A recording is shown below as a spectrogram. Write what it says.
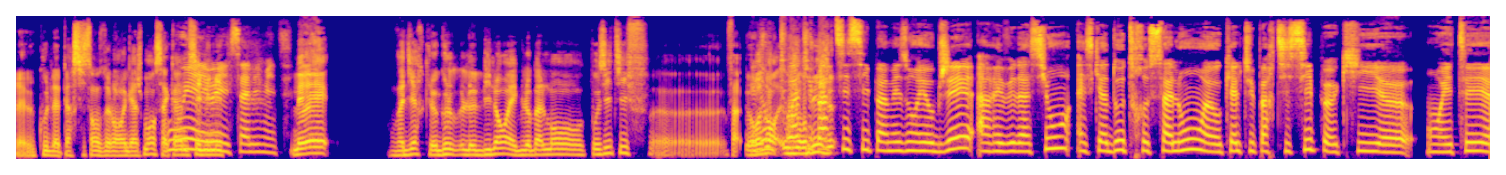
Le coup de la persistance de l'engagement, ça a quand même ses limites. Oui, ça limite. Mais on va dire que le, bilan est globalement positif. Euh, enfin, heureusement, toi, tu participes à Maison et Objets, à Révélation. Est-ce qu'il y a d'autres salons euh, auxquels tu participes euh, qui ont été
